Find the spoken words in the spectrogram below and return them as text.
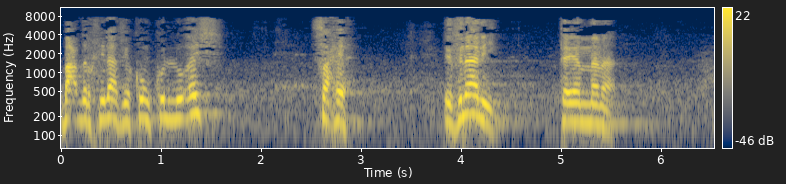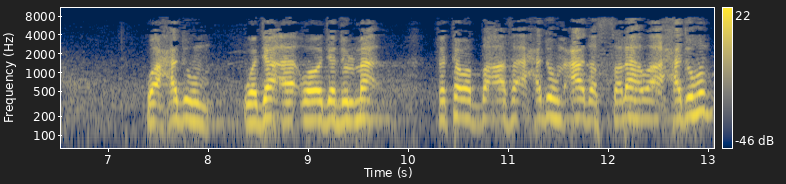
بعض الخلاف يكون كله إيش؟ صحيح. اثنان تيمما. وأحدهم وجاء ووجدوا الماء فتوضأ فأحدهم عاد الصلاة وأحدهم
